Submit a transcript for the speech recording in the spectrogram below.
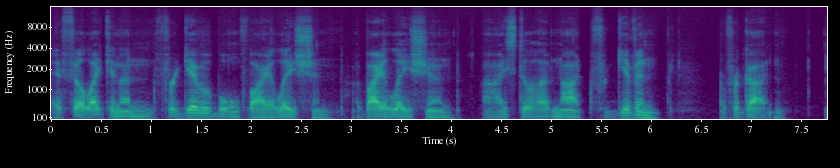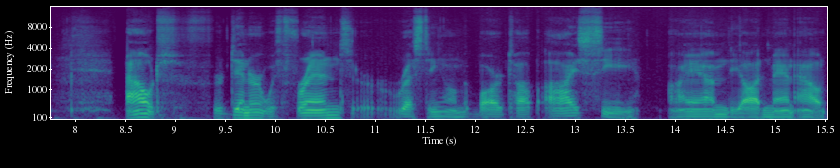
It felt like an unforgivable violation, a violation I still have not forgiven or forgotten. Out for dinner with friends or resting on the bar top, I see I am the odd man out.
